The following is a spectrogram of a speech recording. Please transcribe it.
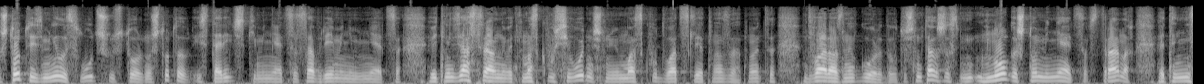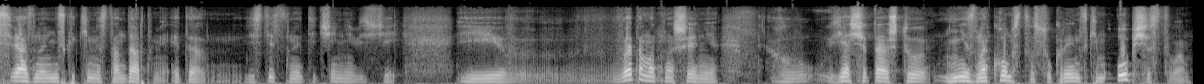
Что-то изменилось в лучшую сторону, что-то исторически меняется, со временем меняется. Ведь нельзя сравнивать Москву сегодняшнюю и Москву 20 лет назад. Но это два разных города. Вот точно так же много что меняется в странах. Это не связано ни с какими стандартами. Это естественное течение вещей. И в этом отношении я считаю, что незнакомство с украинским обществом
